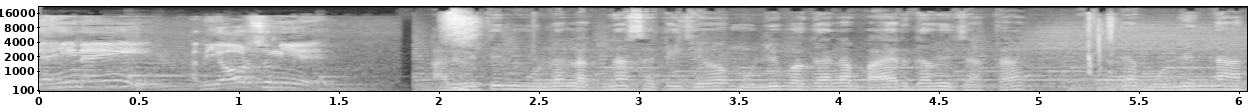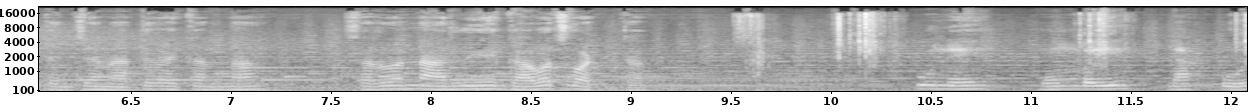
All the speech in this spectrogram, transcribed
यही नाही अभी और सुनिए. आर्वीतील मुलं लग्नासाठी जेव्हा मुली बघायला बाहेरगावी जातात त्या मुलींना त्यांच्या नातेवाईकांना सर्वांना आर्वी हे गावच वाटतात पुणे मुंबई नागपूर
